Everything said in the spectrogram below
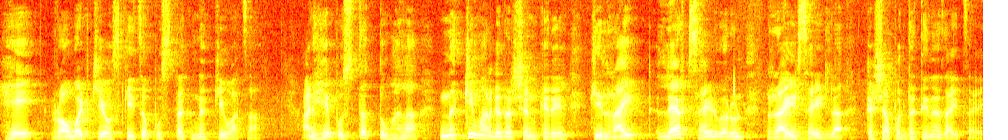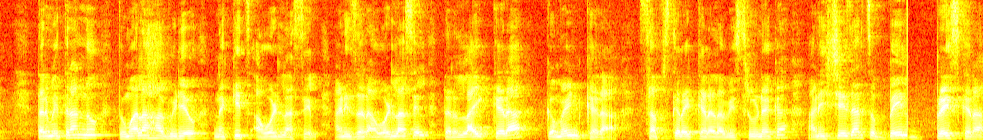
हे रॉबर्ट किओस्कीचं पुस्तक नक्की वाचा. आणि हे पुस्तक तुम्हाला नक्की मार्गदर्शन करेल की राईट लेफ्ट साईडवरून राईट साईडला कशा पद्धतीनं जायचं आहे. तर मित्रांनो तुम्हाला हा व्हिडिओ नक्कीच आवडला असेल. आणि जर आवडला असेल तर लाईक करा कमेंट करा सबस्क्राईब करायला विसरू नका आणि शेजारचं बेल प्रेस करा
